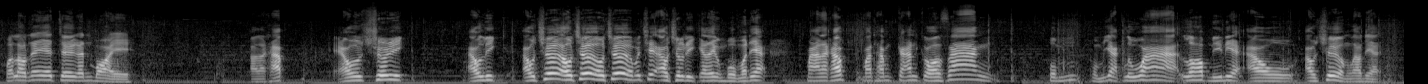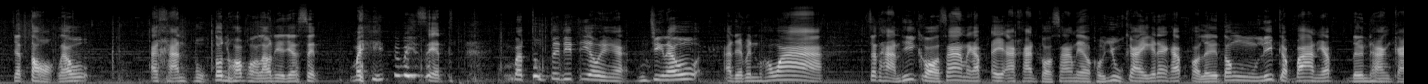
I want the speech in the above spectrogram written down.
เพราะเราได้จะเจอกันบ่อยเอาละครับเอลเชอริกเอลลิกเอลเชอร์เอลเชอร์เอลเชอร์ไม่ใช่เอลเชอริกอะไรของผมวะเนี่ยมาแล้วครับ มาทำการก่อสร้าง ผมผมอยากรู้ว่ารอบนี้เนี่ยเอาเอาเชอร์ของเราเนี่ย จะตอกแล้วอาคารปลูกต้นฮอปของเราเนี่ยจะเสร็จไม่ไม่เสร็จ มาทุบได้นิดเดียวเองอะจริงๆแล้วอาจจะเป็นเพราะว่าสถานที่ก่อสร้างนะครับไออาคารก่อสร้างเนี่ยเขาอยู่ไกลก็ได้ครับก็เลยต้องรีบกลับบ้านครับ เดินทางไกล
